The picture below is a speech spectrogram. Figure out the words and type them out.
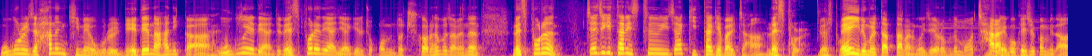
5구를 이제 하는 김에 5구를 네 대나 하니까 네. 5구에 대한 이제 레스폴에 대한 이야기를 조금 더 추가로 해보자면은 레스폴은 재즈 기타리스트이자 기타 개발자 레스폴 레스포. 의 이름을 땄다라는 거 이제 여러분들 뭐잘 음. 알고 계실 겁니다.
